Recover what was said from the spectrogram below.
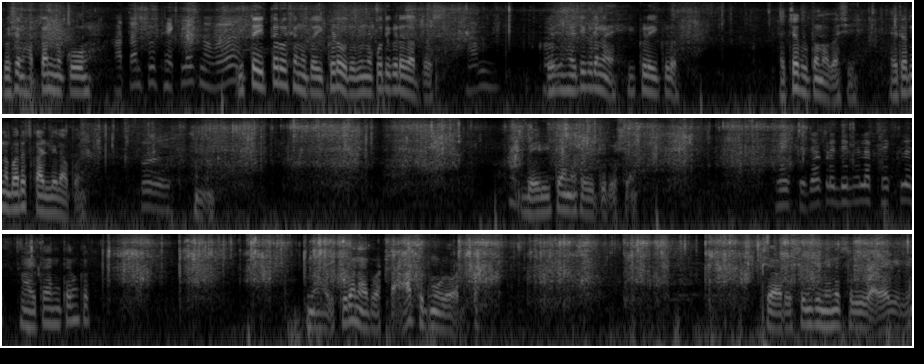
रोशन हातान नको. हातात तू फेकलंच इथं इथं रोशन होतं. इकडं होतं. तू नको तिकडे जातोस. रोशन ह्या तिकडं नाही. इकडं इकडं. ह्याच्यात होतं मगाशी. ह्याच्यातनं बरंच काढलेलं आपण. बेल्ट आणि होती रोशन. मी तुझ्याकडे दिलेलं फेकलंच तू. माहिती आहे ना कर नाही इकडं नाहीत वाटतं. आतच मुळे वाटतं. त्या रोशनची मेहनत सगळी वाया गेली.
